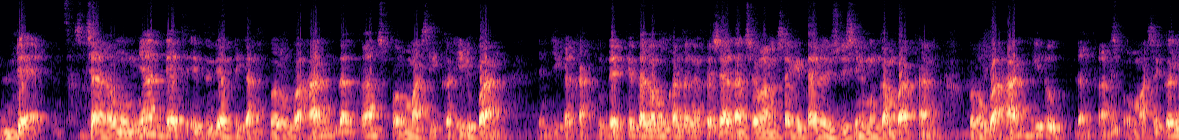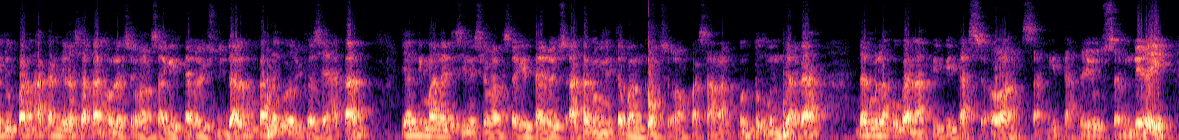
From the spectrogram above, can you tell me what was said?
death secara umumnya death itu diartikan perubahan dan transformasi kehidupan. Dan jika kartu death kita gabungkan dengan kesehatan seorang Sagittarius di sini menggambarkan perubahan hidup dan transformasi kehidupan akan dirasakan oleh seorang Sagittarius di dalam kategori kesehatan yang di mana di sini seorang Sagittarius akan meminta bantuan seorang pasangan untuk menjaga dan melakukan aktivitas seorang Sagittarius sendiri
